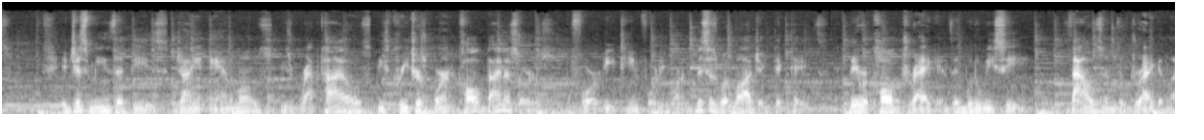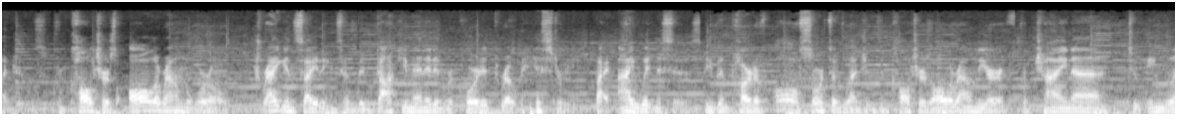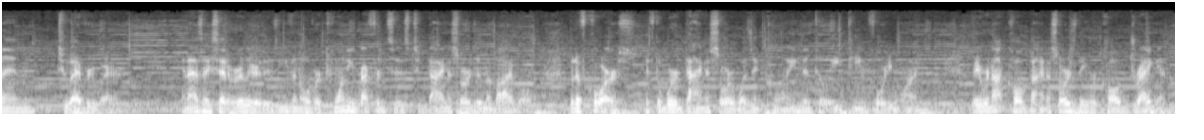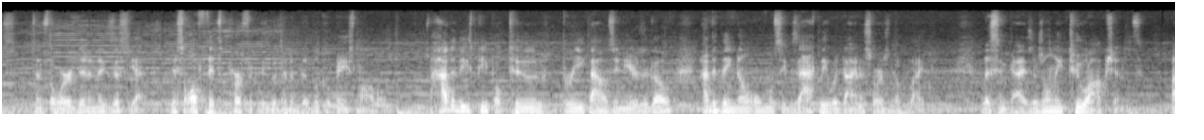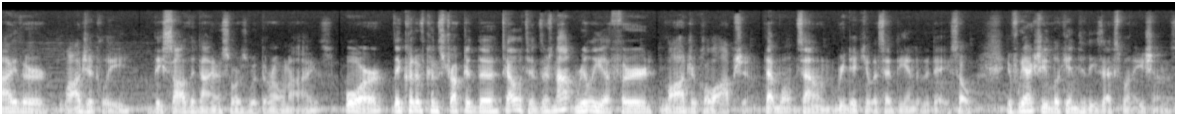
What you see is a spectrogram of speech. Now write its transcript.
It just means that these giant animals, these reptiles, these creatures weren't called dinosaurs before 1841. This is what logic dictates. They were called dragons, and what do we see? Thousands of dragon legends from cultures all around the world. Dragon sightings have been documented and recorded throughout history by eyewitnesses. They've been part of all sorts of legends and cultures all around the earth, from China to England to everywhere. And as I said earlier, there's even over 20 references to dinosaurs in the Bible. But of course, if the word dinosaur wasn't coined until 1841, they were not called dinosaurs, they were called dragons, since the word didn't exist yet. This all fits perfectly within a biblical base model. So how did these people two, three thousand years ago, how did they know almost exactly what dinosaurs look like? Listen guys, there's only two options. Either logically, they saw the dinosaurs with their own eyes, or they could have constructed the skeletons. There's not really a third logical option that won't sound ridiculous at the end of the day. So, if we actually look into these explanations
